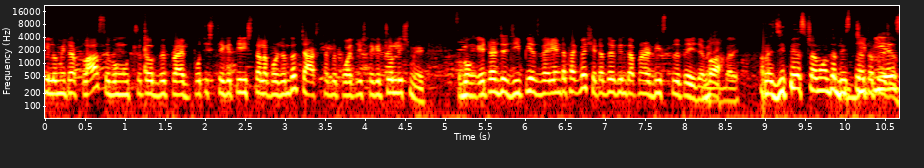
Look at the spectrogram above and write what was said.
কিলোমিটার প্লাস এবং উচ্চতা উঠবে প্রায় পঁচিশ থেকে তিরিশ তলা পর্যন্ত চার্জ থাকবে পঁয়ত্রিশ থেকে চল্লিশ মিনিট। এবং এটার যে জিপিএস ভ্যারিয়েন্টটা থাকবে সেটাতেও কিন্তু আপনারা ডিসপ্লে পেয়ে যাবেন একবারে। মানে জিপিএস টার মধ্যে ডিসপ্লেটা পেয়ে জিপিএস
